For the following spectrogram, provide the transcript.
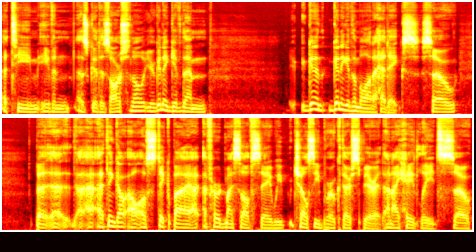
a team even as good as Arsenal. You're going to give them you're going to, give them a lot of headaches. So. But uh, I I think I'll, I'll stick by. I've heard myself say we Chelsea broke their spirit, and I hate Leeds. So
